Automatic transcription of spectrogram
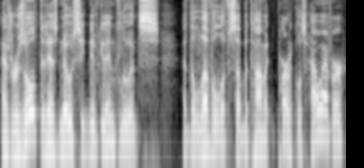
As a result, it has no significant influence at the level of subatomic particles. However,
